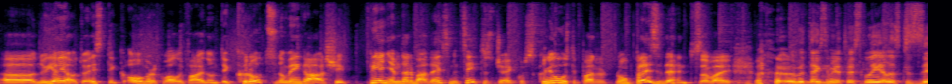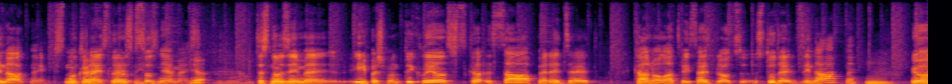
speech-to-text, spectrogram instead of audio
uh, nu, ja jau tu esi tik overqualified un tik krūts, nu, vienkārši pieņem darbā desmit citus džekus, kļūsti par nu, prezidentu savai. Nu, bet, teiksim, ja tu esi lielisks zinātnieks, nu, Ok, okay, tu neesi lielisks uzņēmējs. Jā. Tas nozīmē, īpaši man tik liels sāpe redzēt, kā no Latvijas aizbrauc studēt zinātni, mm. jo,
